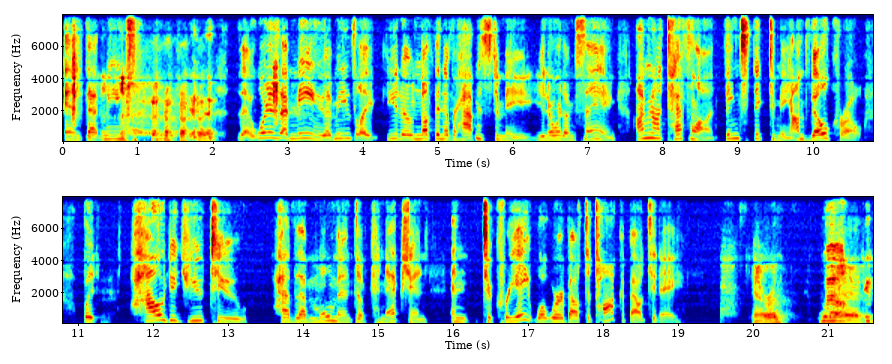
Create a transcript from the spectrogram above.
and that means that, what does that mean? That means like you know nothing ever happens to me. You know what i'm saying? I'm not teflon. Things stick to me. I'm velcro. But mm. how did you two have that moment of connection and to create what we're about to talk about today karen well, it,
